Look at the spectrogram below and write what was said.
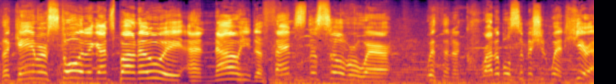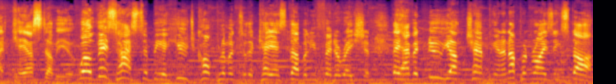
the gamer stole it against Barnaoui, and now he defends the silverware with an incredible submission win here at KSW. Well, this has to be a huge compliment to the KSW Federation. They have a new young champion, an up and rising star.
